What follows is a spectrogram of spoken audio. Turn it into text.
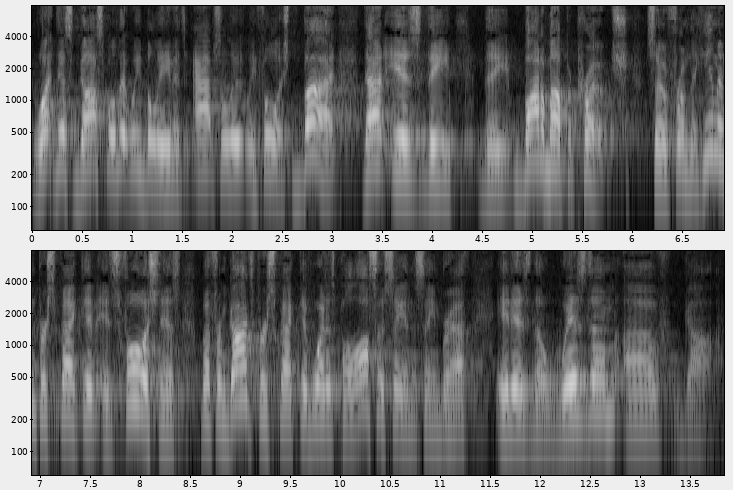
What this gospel that we believe, it's absolutely foolish. But that is the, the bottom up approach. So from the human perspective, it's foolishness. But from God's perspective, what does Paul also say in the same breath? It is the wisdom of God.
